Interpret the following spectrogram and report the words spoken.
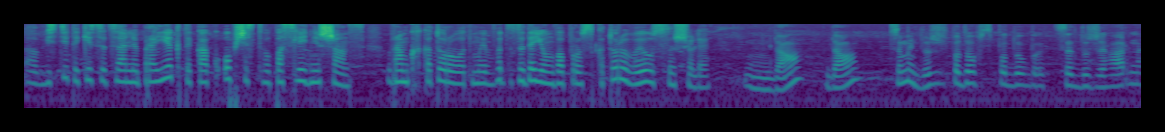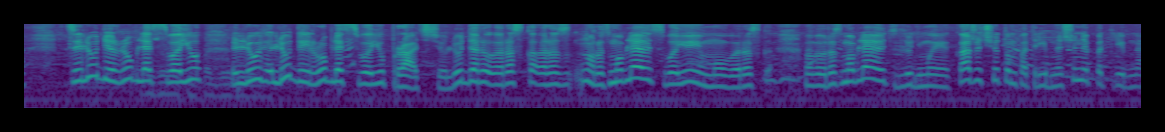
э, ввести такие социальные проекты, как общество «Последний шанс», в рамках которого вот мы задаем вопросы, которые вы услышали. Да, да. Це мені дуже сподоб- сподобається. Це дуже гарно. Це люди роблять свою лю- люди роблять свою працю. Люди розка- роз, ну, розмовляють своєю мовою, роз, розмовляють з людьми, кажуть, що там потрібно, що не потрібно.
